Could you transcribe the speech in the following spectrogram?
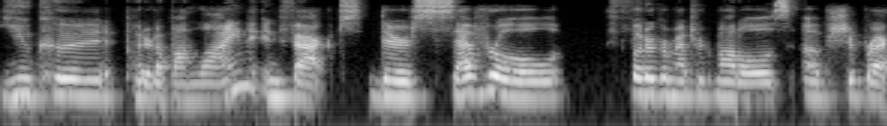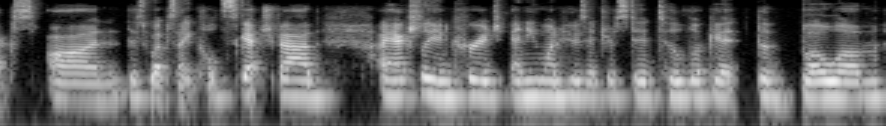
you could put it up online. In fact, there's several photogrammetric models of shipwrecks on this website called Sketchfab. I actually encourage anyone who's interested to look at the BOEM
